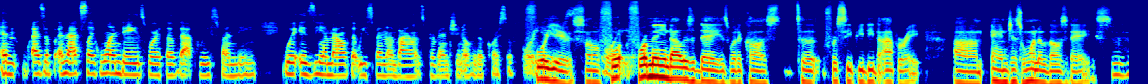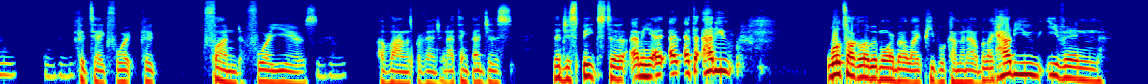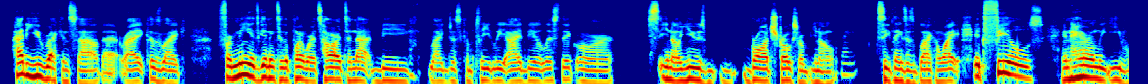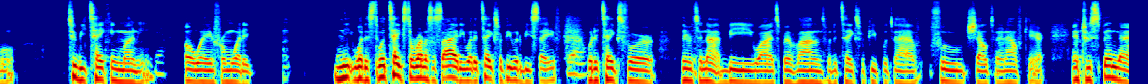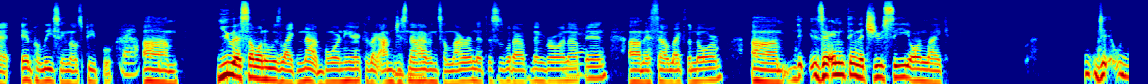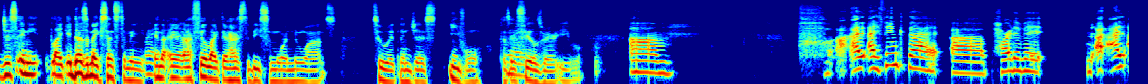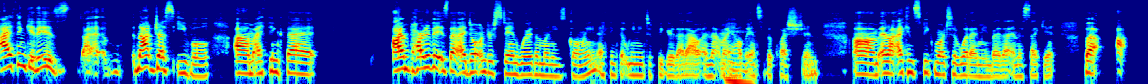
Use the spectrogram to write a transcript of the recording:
and as a and that's like one day's worth of that police funding wh- is the amount that we spend on violence prevention over the course of four, four years. years. So Four four years. four million dollars a day is what it costs to for CPD to operate. Um, and just one of those days Mhm, mhm, could take four could fund four years mhm. of violence prevention. I think that just that just speaks to. I mean, at, at the, how do you? We'll talk a little bit more about like people coming out, but like, how do you even? How do you reconcile that, right? Because like for me, it's getting to the point where it's hard to not be like just completely idealistic or you know use broad strokes or you know Right. see things as black and white. It feels inherently evil to be taking money Yeah. away from what it what it's what it takes to run a society, what it takes for people to be safe, Yeah. what it takes for there to not be widespread violence, what it takes for people to have food, shelter, and healthcare, and to spend that in policing those people. Right. Um, you as someone who was like not born here, because like I'm just now Mhm. having to learn that this is what I've been growing up in. Um, it felt like the norm. Um, d- is there anything that you see on like j- just any like it doesn't make sense to me, Right. and I- and I feel like there has to be some more nuance to it than just evil because it feels very evil. Um, I, I think that uh, part of it, I, I I think it is uh, not just evil. Um, I think that I'm part of it is that I don't understand where the money's going. I think that we need to figure that out, and that might help Mhm. answer the question. Um, and I, I can speak more to what I mean by that in a second. But I,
